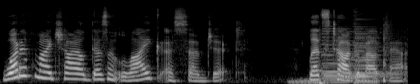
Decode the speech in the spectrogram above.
What if my child doesn't like a subject? Let's talk about that.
